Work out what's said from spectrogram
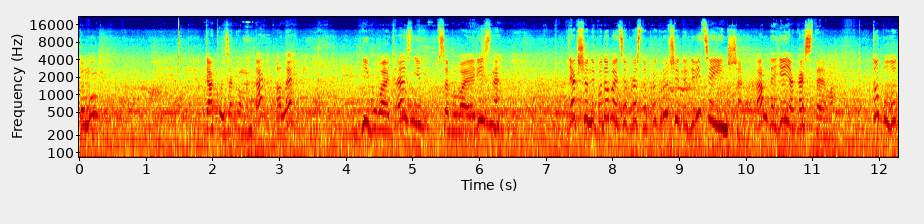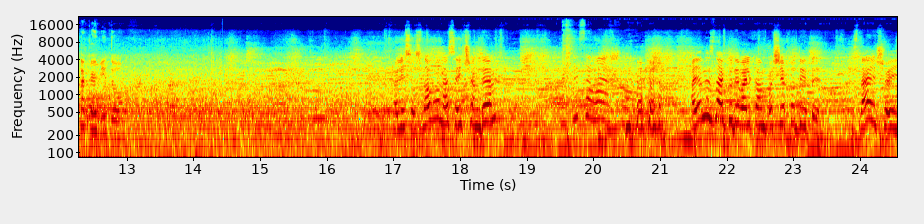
Тому дякую за коментар, але дні бувають різні, все буває різне. Якщо не подобається, просто прокручуйте, дивіться інше, там, де є якась тема. То було таке відео. Аліса, знову у нас H&M. А я не знаю, куди в Алькампо ще ходити. Знаю, що і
